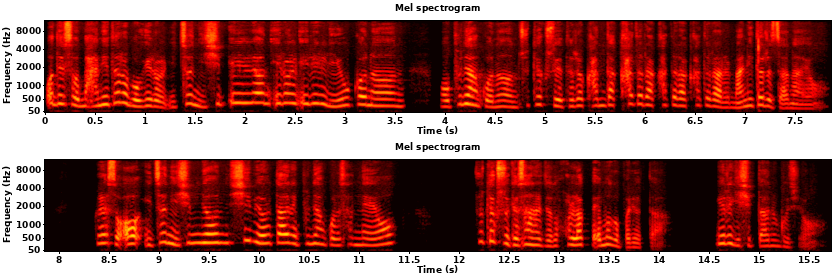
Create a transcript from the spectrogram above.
어디서 많이 들어보기를 2021년 1월 1일 이후 거는 뭐 분양권은 주택수에 들어간다 카드라 카드라 카드라를 많이 들었잖아요. 그래서 어 2020년 12월 달에 분양권을 샀네요. 주택수 계산할 때도 홀락 빼먹어 버렸다. 이러기 쉽다는 거죠.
